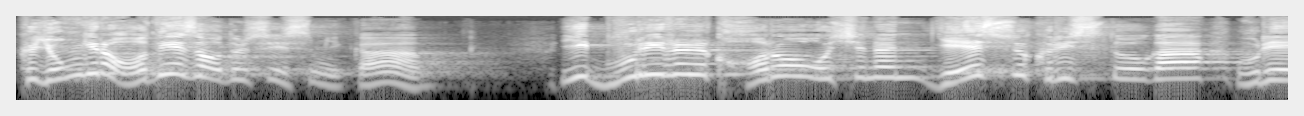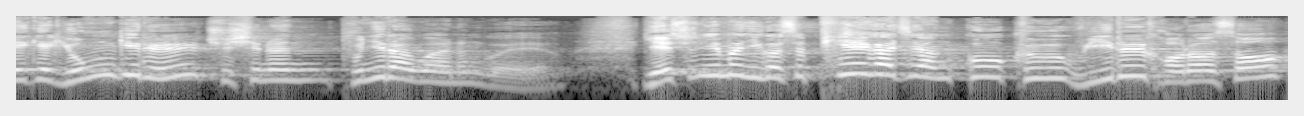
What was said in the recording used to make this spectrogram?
그 용기를 어디에서 얻을 수 있습니까? 이 무리를 걸어오시는 예수 그리스도가 우리에게 용기를 주시는 분이라고 하는 거예요. 예수님은 이것을 피해가지 않고 그 위를 걸어서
